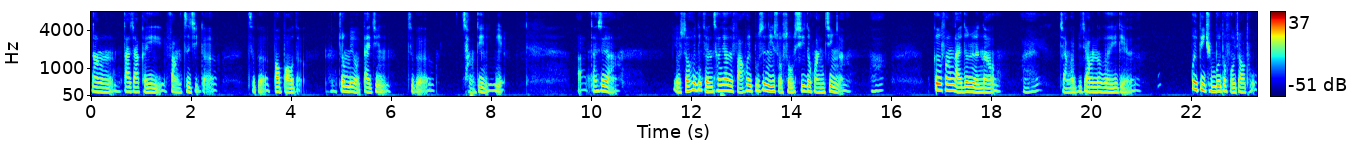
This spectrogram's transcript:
让大家可以放自己的这个包包的，就没有带进这个场地里面。啊，但是啊，有时候你可能参加的法会不是你所熟悉的环境啊，啊，各方来的人呢，哎。讲的比较那个一点，未必全部都佛教徒，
